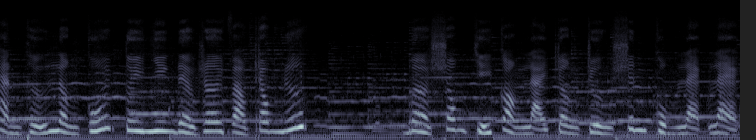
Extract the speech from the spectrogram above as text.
hành thử lần cuối, Tuy nhiên đều rơi vào trong nước. Bờ sông chỉ còn lại Trần Trường Sinh cùng Lạc Lạc.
